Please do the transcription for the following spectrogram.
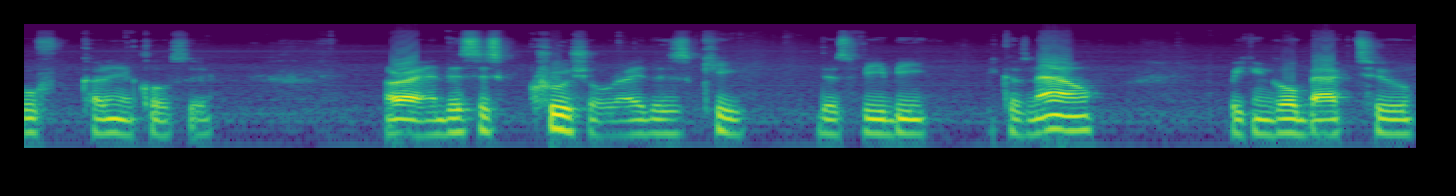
Oof, cutting it closer. Alright, and this is crucial, right? This is key, this VB, because now we can go back to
